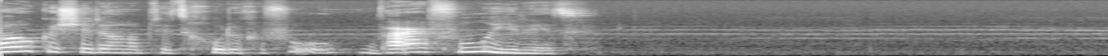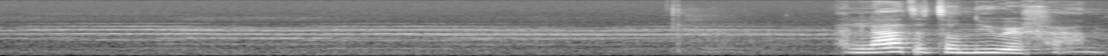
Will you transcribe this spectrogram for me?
Focus je dan op dit goede gevoel. Waar voel je dit? En laat het dan nu weer gaan.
